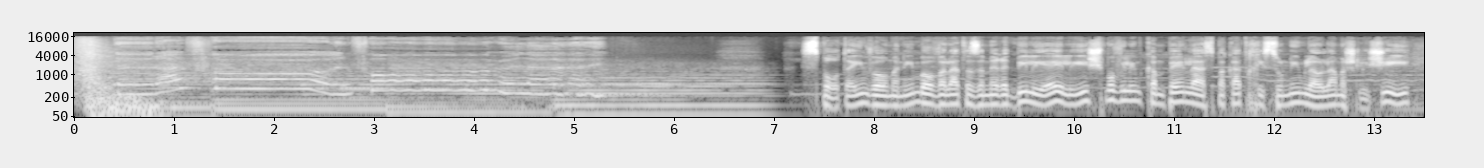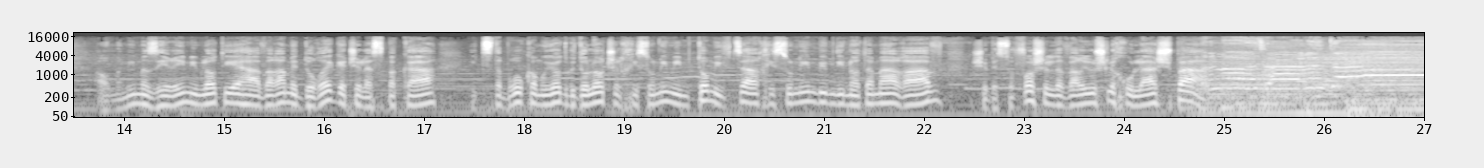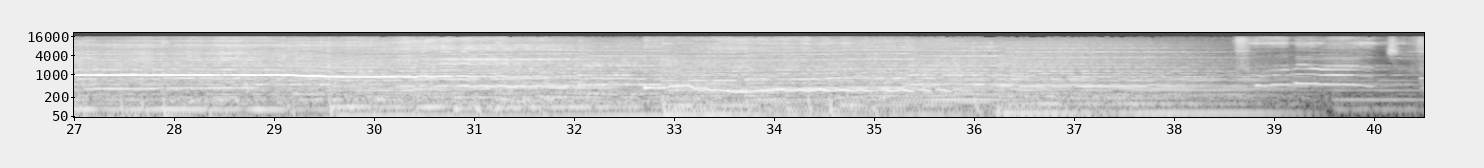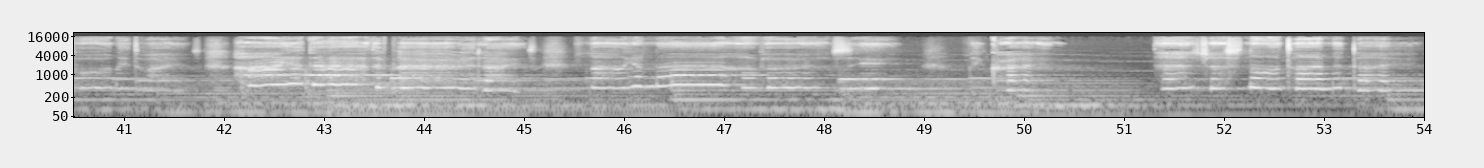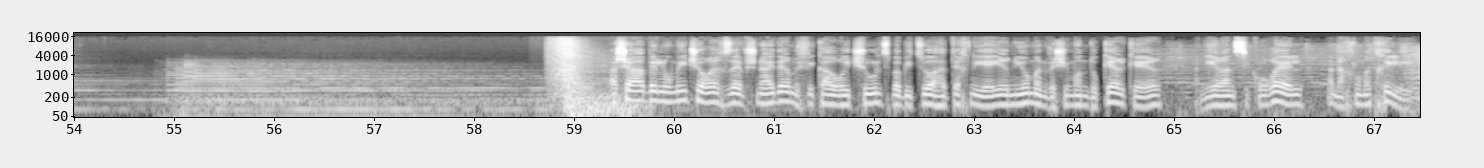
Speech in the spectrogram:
ספורטאים ואומנים בהובלת הזמרת בילי אייליש מובילים קמפיין לאספקת חיסונים לעולם השלישי. האומנים מזהירים אם לא תהיה העברה מדורגת של אספקה, הצטברו כמויות גדולות של חיסונים עם תום מבצע החיסונים במדינות המערב, שבסופו של דבר יושלכו להשפעה. השעה הבינלאומית שעורך זאב שניידר, מפיקה אורית שולץ, בביצוע הטכני יאיר ניומן ושמעון דוקרקר, אני רנסי קורל, אנחנו מתחילים.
